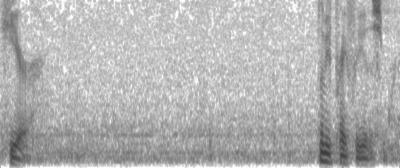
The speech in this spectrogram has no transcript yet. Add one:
hear. Let me pray for you this morning.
